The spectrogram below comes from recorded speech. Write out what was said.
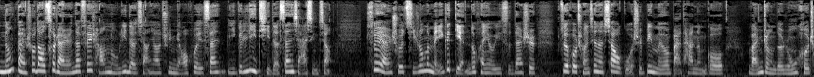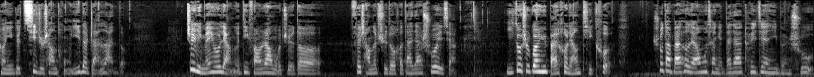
你能感受到策展人在非常努力的想要去描绘三一个立体的三峡形象，虽然说其中的每一个点都很有意思，但是最后呈现的效果是并没有把它能够完整的融合成一个气质上统一的展览的。这里面有两个地方让我觉得非常的值得和大家说一下，一个是关于白鹤梁题刻。说到白鹤梁，我想给大家推荐一本书，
